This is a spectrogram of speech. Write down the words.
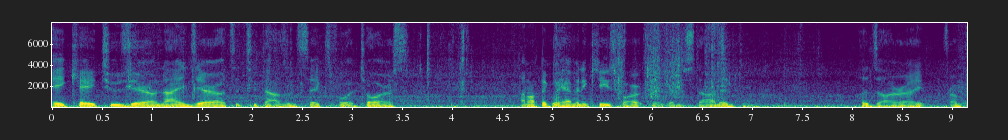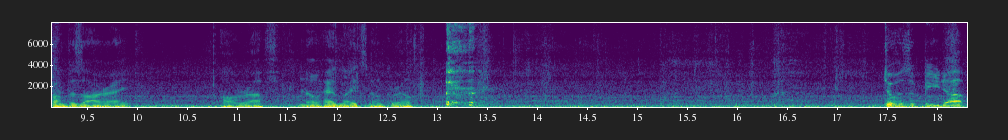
AK2090. It's a 2006 Ford Taurus. I don't think we have any keys for it. Can't get it started. Hood's alright. Front bump is alright. All rough. No headlights, no grill. Doors are beat up.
